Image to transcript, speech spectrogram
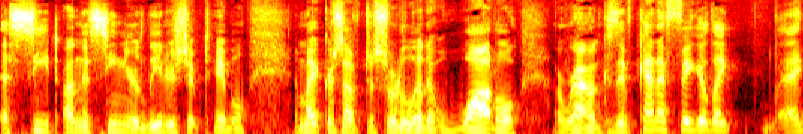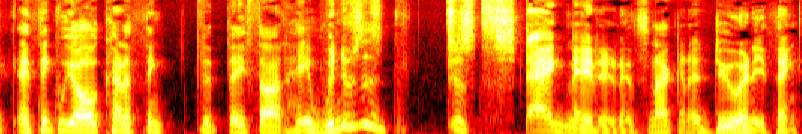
a seat on the senior leadership table. And Microsoft just sort of let it waddle around because they've kind of figured like I, I think we all kind of think that they thought, hey, Windows is just stagnated. It's not going to do anything.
